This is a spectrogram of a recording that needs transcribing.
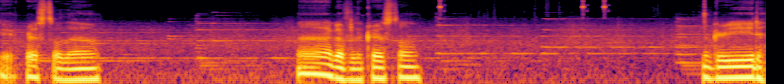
See a crystal though. Uh, I'll go for the crystal. Agreed.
